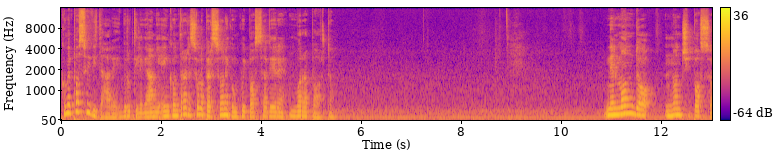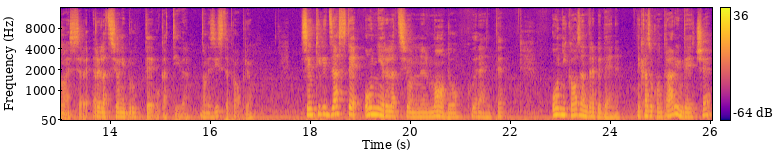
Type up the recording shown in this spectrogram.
come posso evitare i brutti legami e incontrare solo persone con cui possa avere un buon rapporto? Nel mondo non ci possono essere relazioni brutte o cattive, non esiste proprio. Se utilizzaste ogni relazione nel modo coerente, ogni cosa andrebbe bene. Nel caso contrario, invece,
